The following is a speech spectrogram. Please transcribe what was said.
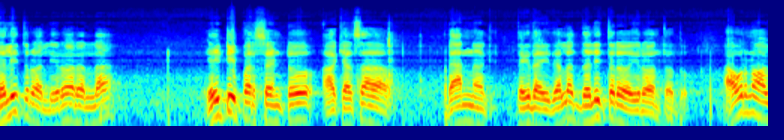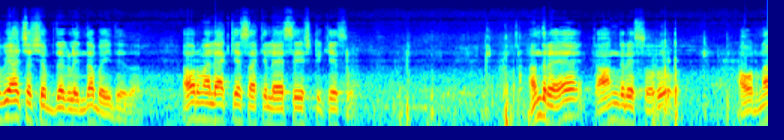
ದಲಿತರು ಅಲ್ಲಿರೋರೆಲ್ಲ ಏಯ್ಟಿ ಪರ್ಸೆಂಟು ಆ ಕೆಲಸ ಬ್ಯಾನ್ ತೆಗೆದ ಇದೆಲ್ಲ ದಲಿತರು ಇರುವಂಥದ್ದು. ಅವ್ರನ್ನೂ ಅವ್ಯಾಚ ಶಬ್ದಗಳಿಂದ ಬೈದಿದ್ದಾರೆ. ಅವ್ರ ಮೇಲೆ ಯಾಕೆ ಕೇಸ್ ಹಾಕಿಲ್ಲ? S S T case. ಅಂದರೆ ಕಾಂಗ್ರೆಸ್ ಅವರು ಅವ್ರನ್ನ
